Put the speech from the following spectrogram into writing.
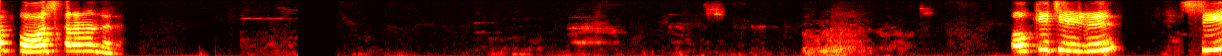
तर पॉज करा ना जरा Okay, children. See,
